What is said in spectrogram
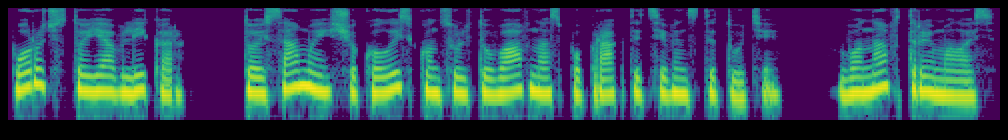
Поруч стояв лікар, той самий, що колись консультував нас по практиці в інституті. Вона втрималась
